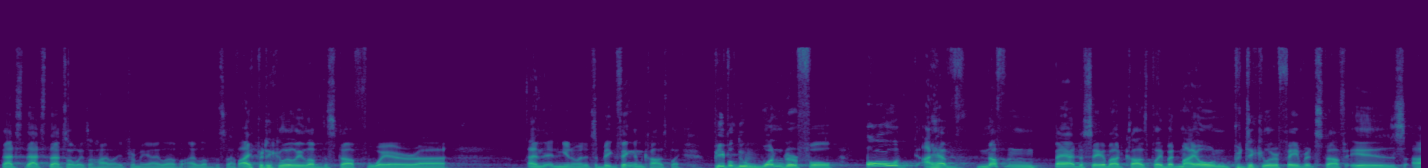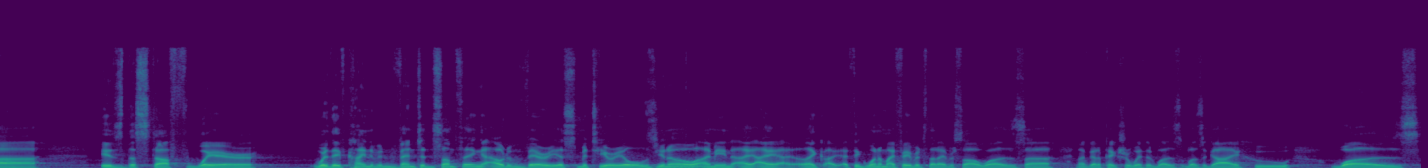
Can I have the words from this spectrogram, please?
that's that's that's always a highlight for me. I love I love the stuff. I particularly love the stuff where, uh, and and you know, and it's a big thing in cosplay. People do wonderful. All of, I have nothing bad to say about cosplay, but my own particular favorite stuff is uh, is the stuff where where they've kind of invented something out of various materials, you know. I mean, I, I like I, I think one of my favorites that I ever saw was, uh, and I've got a picture with it, was was a guy who was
